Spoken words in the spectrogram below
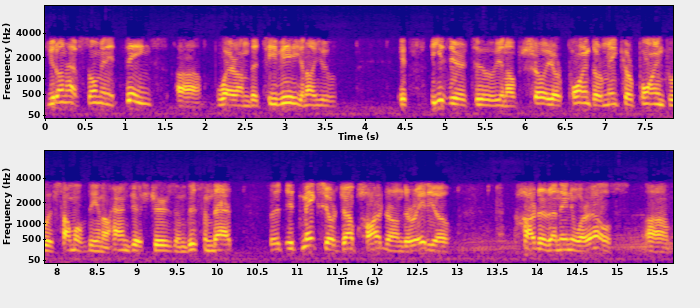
you don't have so many things uh, where on the TV, you know, you, it's easier to, you know, show your point or make your point with some of the, you know, hand gestures and this and that. It, it makes your job harder on the radio, harder than anywhere else, um,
